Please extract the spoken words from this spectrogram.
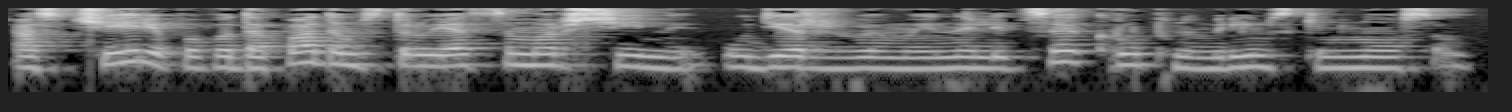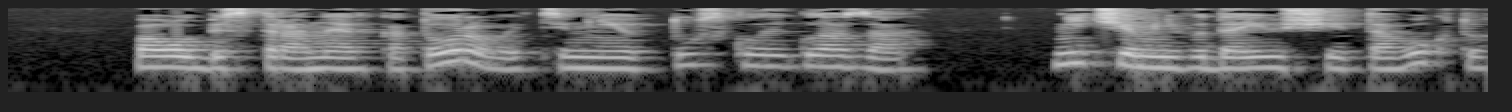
а с черепа водопадом струятся морщины, удерживаемые на лице крупным римским носом, по обе стороны от которого темнеют тусклые глаза, ничем не выдающие того, кто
